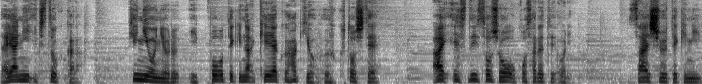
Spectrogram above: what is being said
ダヤニ一族から企業による一方的な契約破棄を不服として ISD 訴訟を起こされており、最終的に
